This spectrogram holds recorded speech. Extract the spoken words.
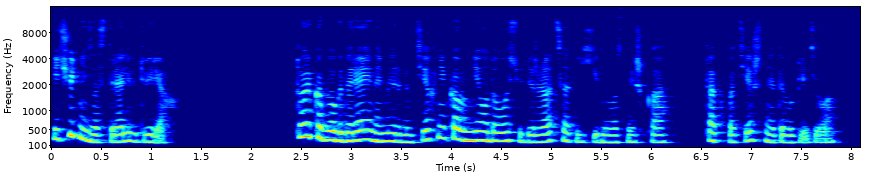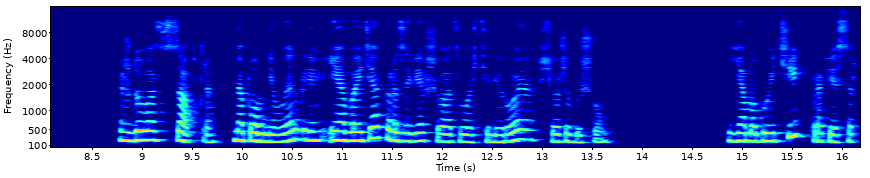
и чуть не застряли в дверях. Только благодаря иномирным техникам мне удалось удержаться от ехидного смешка. Так потешно это выглядело. «Жду вас завтра», — напомнил Лэнгли и, обойдя порозовевшего от злости Лероя, все же вышел. «Я могу идти, профессор?»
